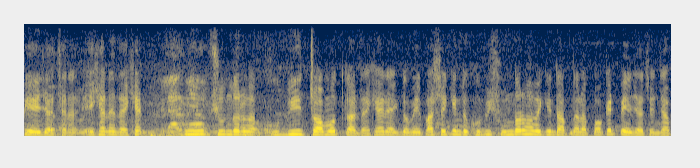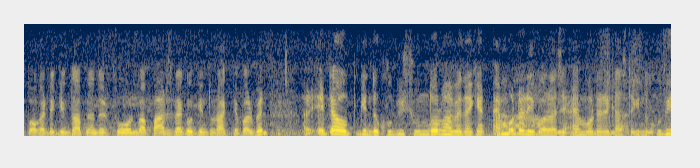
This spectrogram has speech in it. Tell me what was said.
পেয়ে যাচ্ছেন। আর এখানে দেখেন, খুব সুন্দর খুবই চমৎকার। দেখেন, একদম এই পাশে কিন্তু খুবই সুন্দরভাবে কিন্তু আপনারা পকেট পেয়ে যাচ্ছেন, যা পকেটে কিন্তু আপনাদের ফোন বা পার্স ব্যাগও কিন্তু রাখতে পারবেন। আর এটাও কিন্তু খুবই সুন্দরভাবে দেখেন এম্বোটারি করা আছে। এম্বোটারির কাজটা কিন্তু খুবই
